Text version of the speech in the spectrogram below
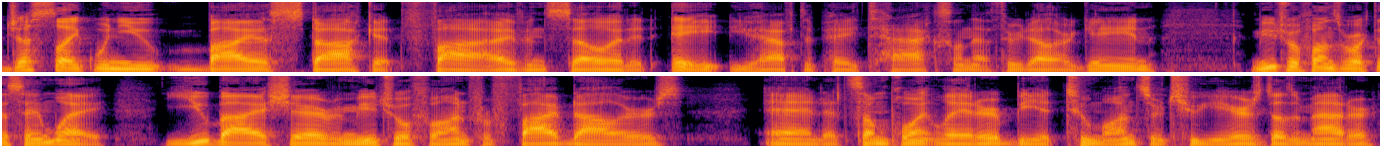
just like when you buy a stock at five and sell it at eight, you have to pay tax on that $3 gain. Mutual funds work the same way. You buy a share of a mutual fund for $5, and at some point later, be it two months or two years, doesn't matter,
